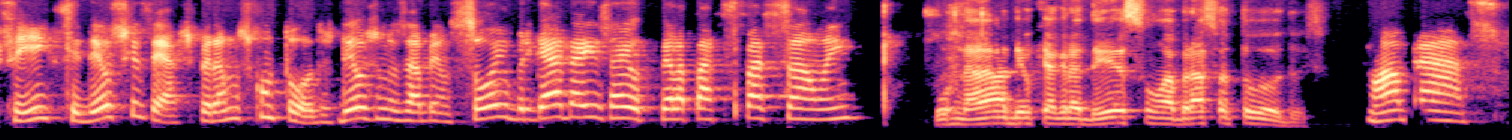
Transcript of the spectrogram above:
Sim, se Deus quiser, esperamos com todos. Deus nos abençoe. Obrigada aí, Jair, pela participação, hein? Por nada, eu que agradeço. Um abraço a todos. Um abraço.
